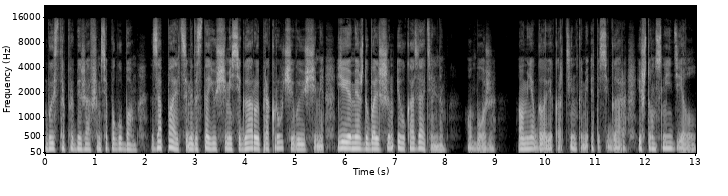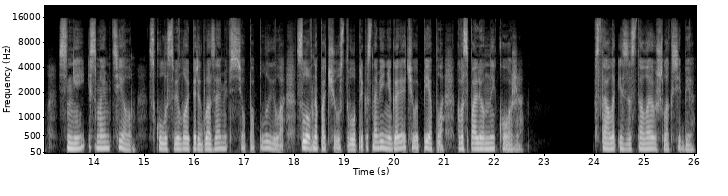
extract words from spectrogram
быстро пробежавшимся по губам, за пальцами, достающими сигару и прокручивающими ее между большим и указательным. О, Боже! а у меня в голове картинками эта сигара, и что он с ней делал, с ней и с моим телом. Скулы свело, и перед глазами все поплыло, словно почувствовала прикосновение горячего пепла к воспаленной коже. Встала из-за стола и ушла к себе,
